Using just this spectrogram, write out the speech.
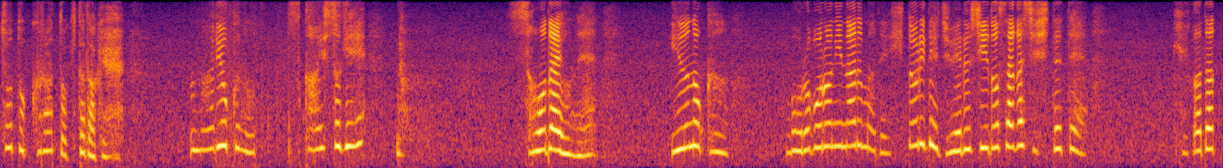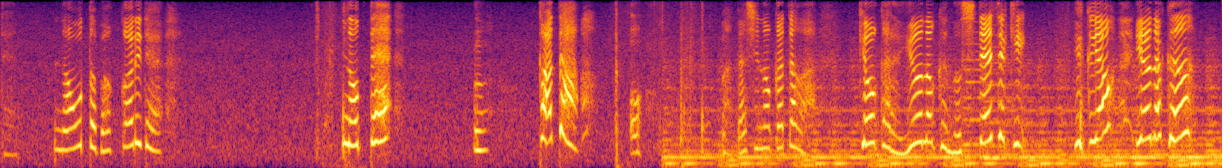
ちょっとクラッと来ただけ。くん魔力の使いすぎ？そうだよねユーノくんボロボロになるまで一人でジュエルシード探ししてて怪我だって治ったばっかりで。乗って。え肩。あ私の肩は今日からゆうのくんの指定席。行くよユーノくん。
